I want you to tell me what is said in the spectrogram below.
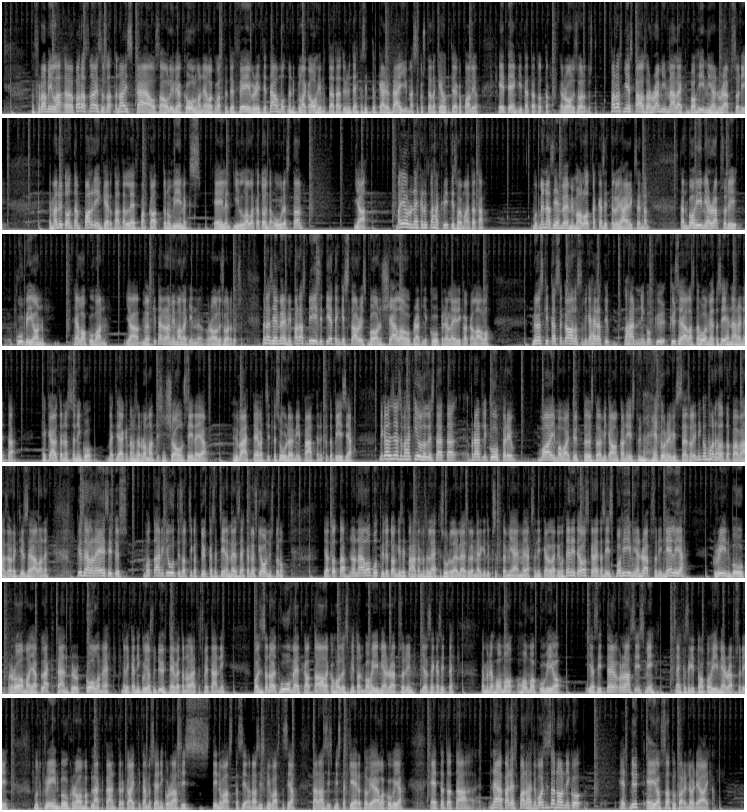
Framilla äh, paras naisosa, naispääosa Olivia Colman elokuvasta The Favorite, ja tää on multa mennyt kyllä aika ohi, mutta tää täytyy nyt ehkä sitten käydä väijymässä, koska tätä kehuttiin aika paljon, etenkin tätä tota, roolisuoritusta. Paras miespääosa Rami Malek, Bohemian Rhapsody. Ja mä nyt on tän parin kertaan tän leffan kattonut viimeksi eilen illalla, katoin tän uudestaan. Ja mä joudun ehkä nyt vähän kritisoimaan tätä. Mutta mennään siihen myöhemmin. Mä haluan ottaa käsittelyyn ihan erikseen tän tämän Bohemian Rhapsody-kuvion, elokuvan ja myöskin tämän Rami Malekin roolisuorituksen. Mennään siihen myöhemmin. Paras biisi tietenkin Star is Born, Shallow, Bradley Cooper ja Lady Gaga laulo. Myöskin tässä gaalassa, mikä herätti vähän niinku ky- kyseenalaista huomiota siihen nähden, että he käytännössä niinku veti aika tämmöisen romanttisen shown siinä ja hyvä, etteivät sitten suudelmiin päättänyt tätä biisiä. Mikä oli sinänsä vähän kiusallista, että Bradley Cooperin vaimo vai tyttöystävä, mikä onkaan, niin istui eturivissä. Ja se oli niin monella tapaa vähän sellainen kyseenalainen, kyseenalainen esitys. Mutta ainakin uutisotsikot tykkäsit siinä mielessä ehkä myöskin onnistunut. Ja tota, no nämä loput pytyt onkin sit vähän tämmöiselle ehkä suurelle yleisölle merkityksettömiä, en mä jaksa niitä käydä läpi. Mutta eniten Oscareita siis Bohemian Rhapsody 4, Green Book, Roma ja Black Panther 3. Eli niin jos nyt yhteenvetona lähdettäisiin vetämään, niin voisin sanoa, että huumeet kautta alkoholismit on Bohemian Rhapsodyn ja sekä sitten tämmönen homo, homokuvio ja sitten rasismi, ehkä sekin tuohon Bohemian Rhapsody, mut Green Book, Roma, Black Panther, kaikki tämmöisiä niinku rasistin vastaisia, rasismin vastaisia tai rasismista kertovia elokuvia. Että tota, nää pärjäs parhaiten. Voisin sanoa niinku, että nyt ei ole satutarinoiden aika.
